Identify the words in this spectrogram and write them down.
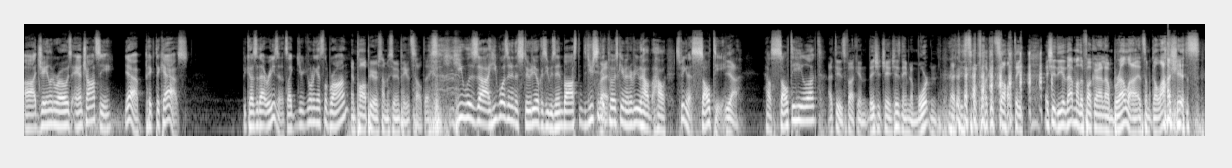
uh, Jalen Rose and Chauncey, yeah, picked the Cavs because of that reason. It's like you're going against LeBron. And Paul Pierce, I'm assuming, picked the Celtics. He was uh, he wasn't in the studio because he was in Boston. Did you see the post game interview? How how speaking of salty, yeah. How salty he looked. That dude's fucking. They should change his name to Morton. That dude's so fucking salty. They should give that motherfucker an umbrella and some galoshes.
